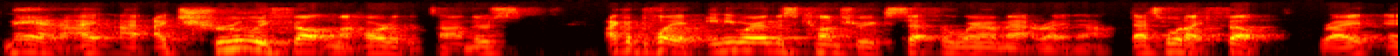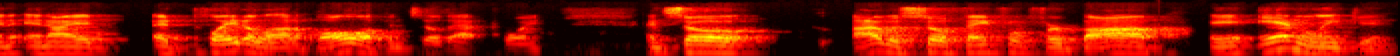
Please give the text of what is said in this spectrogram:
man, I, I truly felt in my heart at the time. There's I could play it anywhere in this country except for where I'm at right now. That's what I felt, right? And and I had, had played a lot of ball up until that point, and so I was so thankful for Bob and Lincoln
